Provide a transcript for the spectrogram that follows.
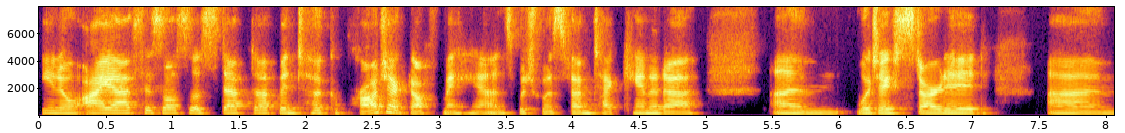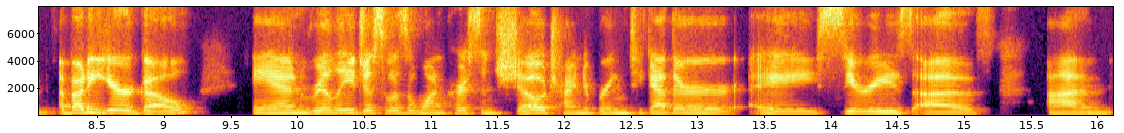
you know, IF has also stepped up and took a project off my hands, which was Femtech Canada, um, which I started um, about a year ago and really just was a one person show trying to bring together a series of um,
